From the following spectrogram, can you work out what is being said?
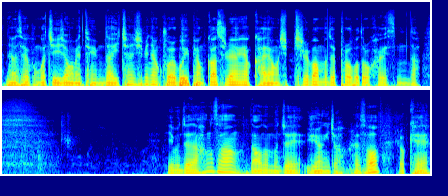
안녕하세요. 군것질 이정호 멘토입니다. 2012년 9월 모의평가 수료영역 가형 17번 문제 풀어보도록 하겠습니다. 이 문제는 항상 나오는 문제 유형이죠. 그래서 이렇게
